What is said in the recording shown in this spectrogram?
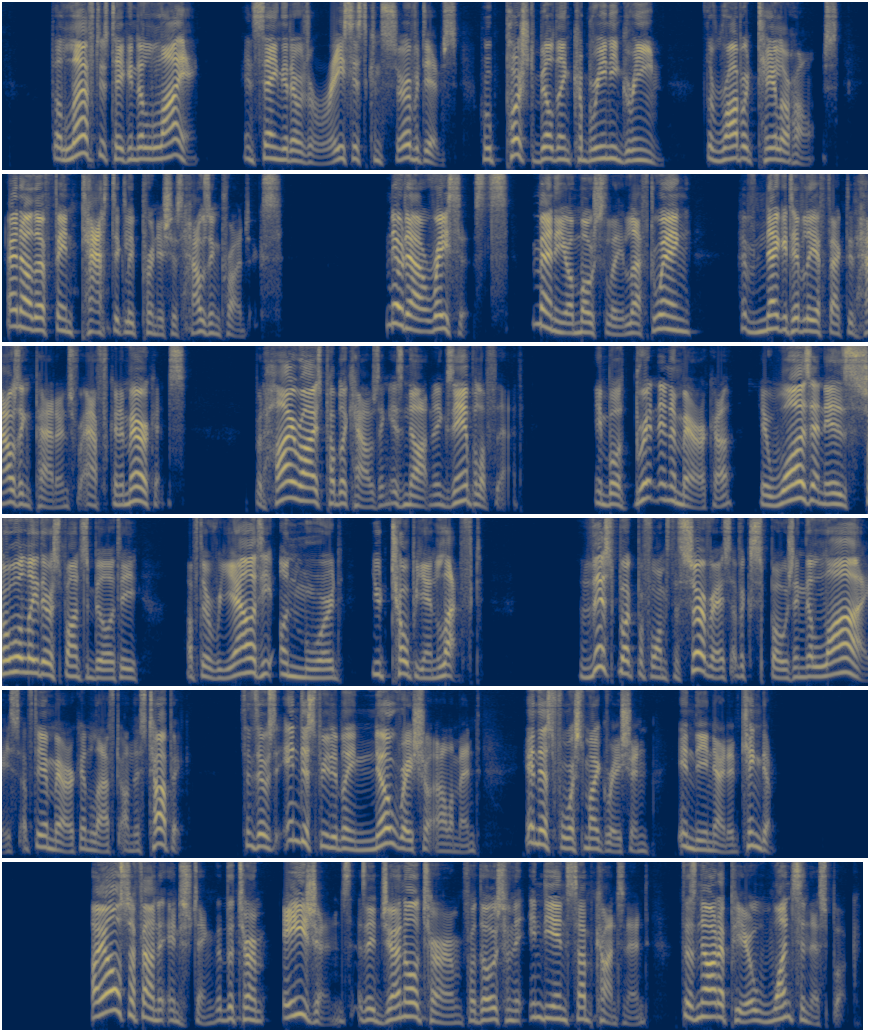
The left has taken to lying and saying that it was racist conservatives who pushed building Cabrini Green, the Robert Taylor homes, and other fantastically pernicious housing projects. No doubt racists, many or mostly left wing, have negatively affected housing patterns for African Americans. But high rise public housing is not an example of that. In both Britain and America, it was and is solely the responsibility of the reality unmoored utopian left. This book performs the service of exposing the lies of the American left on this topic, since there was indisputably no racial element in this forced migration in the United Kingdom. I also found it interesting that the term Asians as a general term for those from the Indian subcontinent does not appear once in this book.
